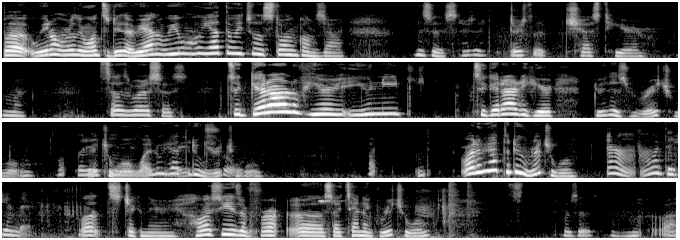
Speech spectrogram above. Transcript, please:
But we don't really want to do that. We have we, we have to wait till the storm comes down. What is this? There's a there's a chest here. Come on. It says what it says. To get out of here, you need to get out of here. Do this ritual. What What ritual? Why do we have to do ritual? ritual? Why, do we have to do ritual? I don't know. I'm gonna dig in there. Let's check in there. All I see is a fr- uh, satanic ritual. What's it? Uh,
